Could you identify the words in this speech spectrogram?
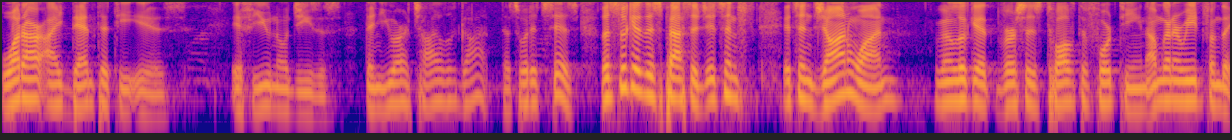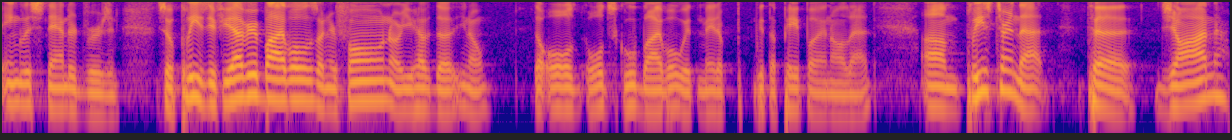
what our identity is if you know Jesus. Then you are a child of God. That's what it says. Let's look at this passage. It's in, it's in John 1. We're going to look at verses 12 to 14. I'm going to read from the English Standard Version. So please, if you have your Bibles on your phone or you have the, you know, the old old school Bible with made up with the paper and all that, um, please turn that to John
